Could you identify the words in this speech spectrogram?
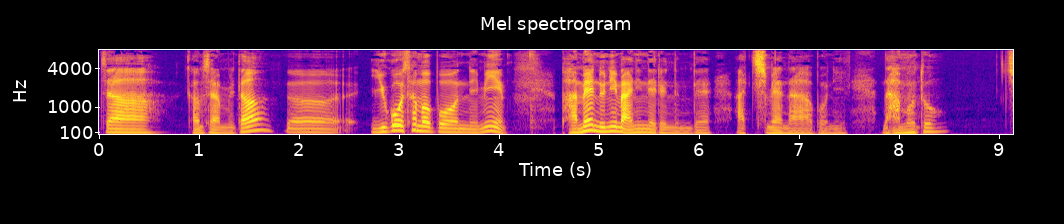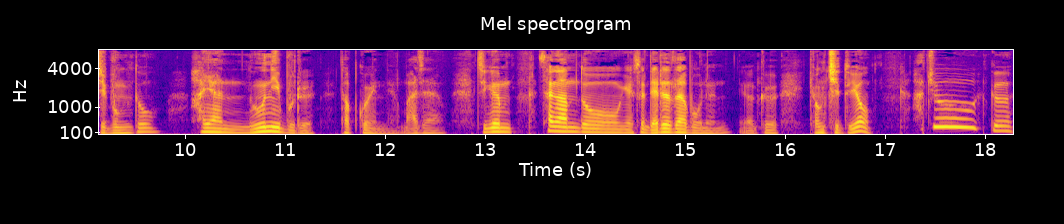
자, 감사합니다. 어, 6535번님이 밤에 눈이 많이 내렸는데 아침에 나와보니 나무도 지붕도 하얀 눈이 불을 덮고 있네요. 맞아요. 지금 상암동에서 내려다보는 그 경치도요. 아주 그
